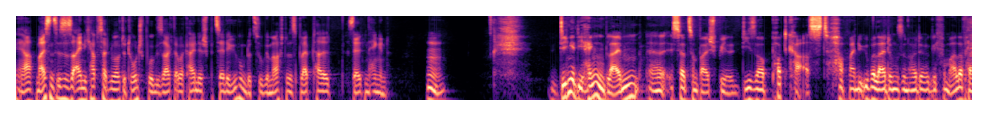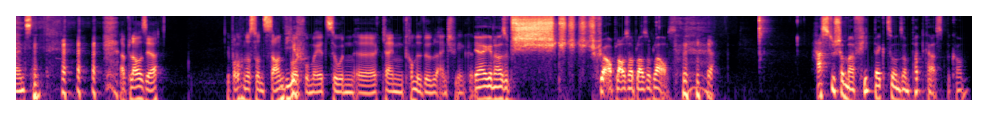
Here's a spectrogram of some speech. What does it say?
Ja, meistens ist es eigentlich, ich habe es halt nur auf der Tonspur gesagt, aber keine spezielle Übung dazu gemacht und es bleibt halt selten hängen. Dinge, die hängen bleiben, äh, ist ja zum Beispiel dieser Podcast. Meine Überleitungen sind heute wirklich vom Allerfeinsten. Applaus, ja. Wir brauchen noch so ein Soundboard, wo wir jetzt so einen äh, kleinen Trommelwirbel einspielen können. ja, genau so. Applaus, Applaus, Applaus. Ja. Hast du schon mal Feedback zu unserem Podcast bekommen?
